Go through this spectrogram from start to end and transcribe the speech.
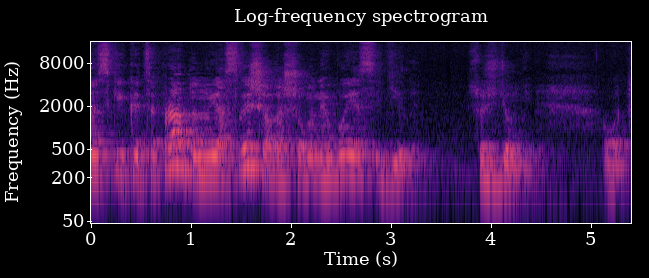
наскільки це правда, але я слышала, що вони обоє сиділи, суждені. От.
